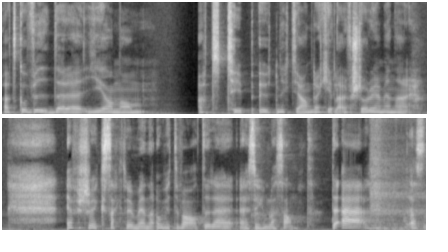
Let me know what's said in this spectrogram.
att gå vidare genom att typ utnyttja andra killar. Förstår du vad jag menar? Jag förstår exakt vad du menar och vet du vad? Det där är så himla sant. Det är... Alltså,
